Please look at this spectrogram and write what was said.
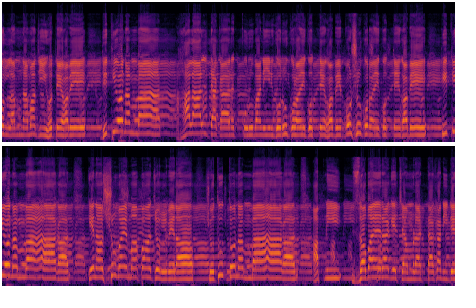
বললাম, নামাজি হতে হবে। দ্বিতীয় নাম্বার হালাল টাকার কুরবানির গরু ক্রয় করতে হবে, পশু ক্রয় করতে হবে। তৃতীয় নাম্বার, কেনার সময় মাপা চলবে না। চতুর্থ নাম্বার, আপনি জবাইয়ের আগে চামড়ার টাকা নিতে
